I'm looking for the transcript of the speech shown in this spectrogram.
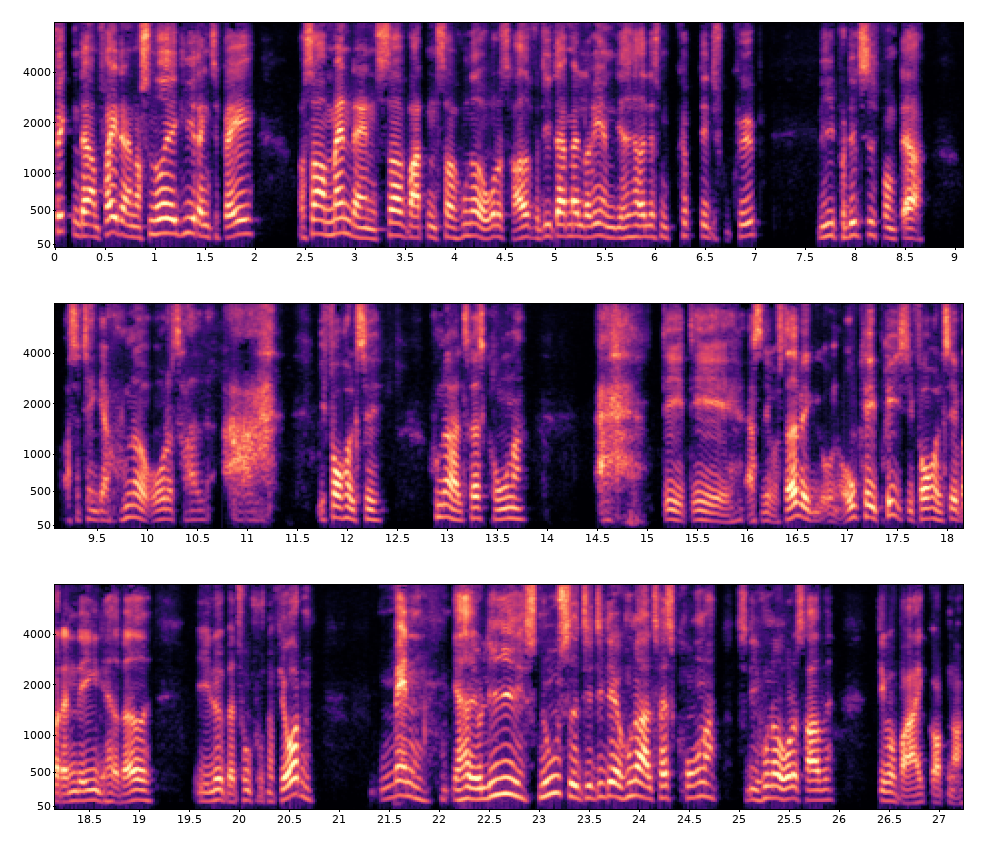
fik den der om fredagen, og så nåede jeg ikke lige ringe tilbage. Og så om mandagen, så var den så 138, fordi der malerierne, de havde ligesom købt det, de skulle købe, lige på det tidspunkt der. Og så tænkte jeg, 138, ah, i forhold til 150 kroner, ah, det, det, altså det var stadigvæk en okay pris i forhold til, hvordan det egentlig havde været i løbet af 2014. Men jeg havde jo lige snuset til de der 150 kroner, så de 138, det var bare ikke godt nok.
